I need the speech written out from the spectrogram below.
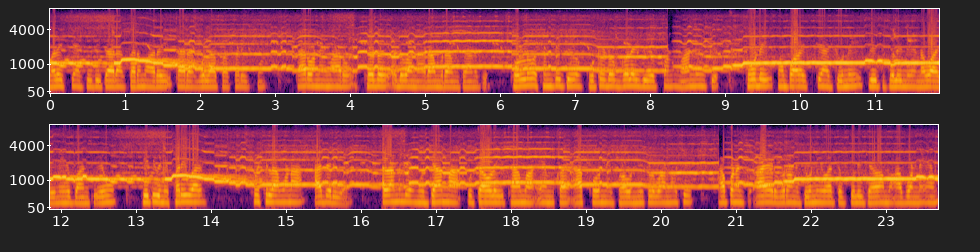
મરીશ ત્યાં સુધી તારા ઘરમાં રહી, તારા ગોલાપા કરીશ. પણ તારો ને મારો છેડો અડવાના રામ રામ જાણજે. થોડો સમજી ગયો, ઘૂંટડો ગળાઈ ગયો, પણ માન્યું કે થોડી પંપાળે ત્યાં જૂની પ્રીત ભૂલીને નવા નેહ બાંધ્યું એવું ચેતવીને ફરીવાર ખુશલામણા આદર્યા આનંદે મુજામાં ઉતાવળી થામાં એમ કાંઈ આંખોને ભાવ નીકળવાનો છે. આપણે આયર વરણ જૂની વાતો ભૂલી જવામાં આપણને એમ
